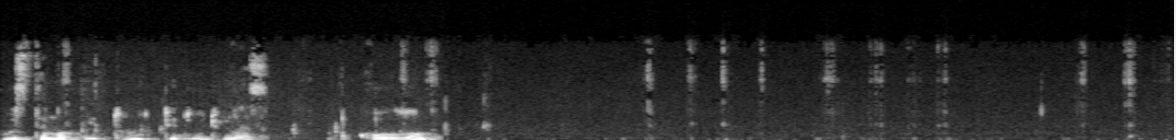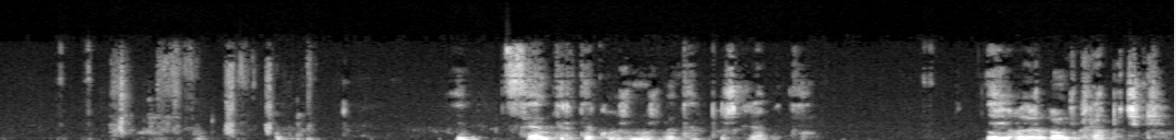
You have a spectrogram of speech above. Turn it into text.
Пустимо і тут підуть у нас коло. І центр також можна так пошкрябати. Ні, його зробимо в крапочки.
